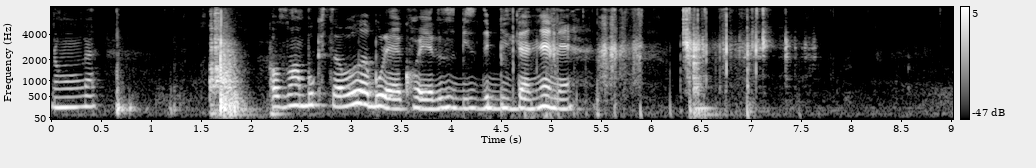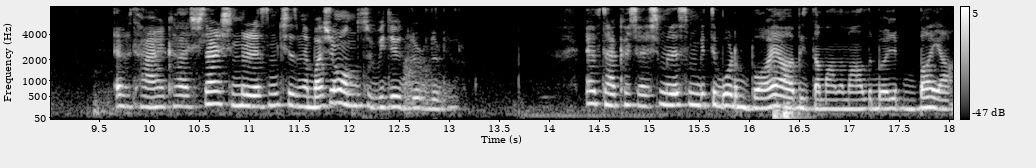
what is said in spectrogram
Runga. O zaman bu kitabı da buraya koyarız. Biz de bizden ne ne. Evet arkadaşlar şimdi resim çizmeye başlıyorum. Ondan sonra videoyu durduruyorum. Evet arkadaşlar şimdi resim bitti. Bu arada bayağı bir zamanım aldı. Böyle bayağı.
